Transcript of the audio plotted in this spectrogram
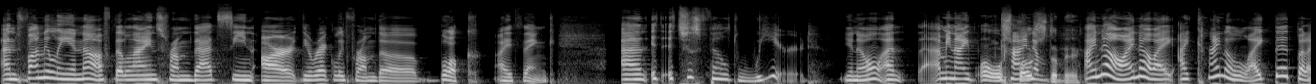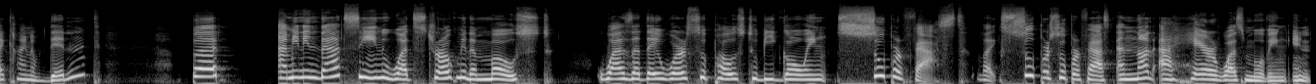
And funnily enough the lines from that scene are directly from the book i think. And it, it just felt weird you know? And i mean i Oh, kind supposed of to be. i know i know. I, I kind of liked it but i kind of didn't. But I mean, in that scene, what struck me the most was that they were supposed to be going super fast, like super, super fast, and not a hair was moving in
